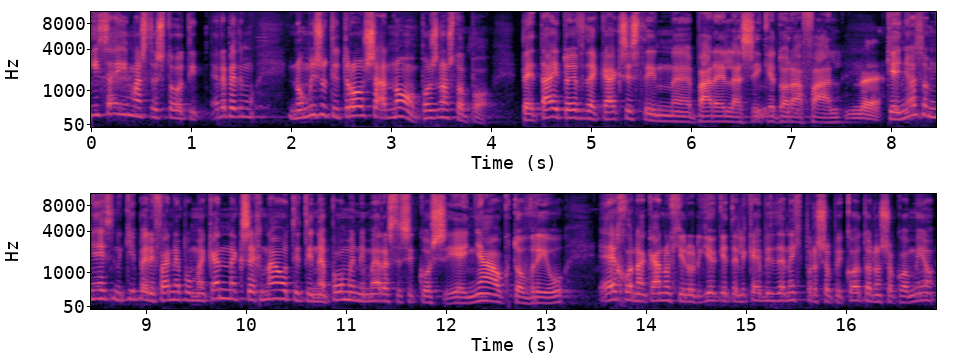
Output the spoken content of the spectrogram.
ή θα είμαστε στο ότι, ρε παιδί μου, νομίζω ότι τρώω σανό, πώς να σου το πω; Πετάει το F-16 στην ε, παρέλαση και το Ραφάλ ναι. και νιώθω μια εθνική περηφάνεια που με κάνει να ξεχνάω ότι την επόμενη μέρα στις 29 Οκτωβρίου έχω να κάνω χειρουργείο και τελικά επειδή δεν έχει προσωπικό το νοσοκομείο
